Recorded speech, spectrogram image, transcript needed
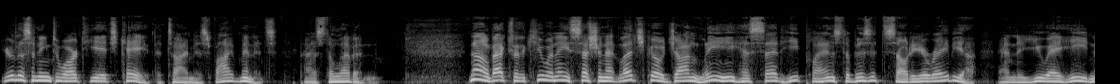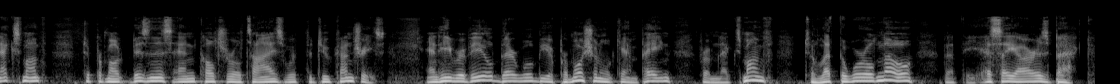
You're listening to RTHK. The time is five minutes past 11. Now back to the Q&A session at LegCo. John Lee has said he plans to visit Saudi Arabia and the UAE next month to promote business and cultural ties with the two countries. And he revealed there will be a promotional campaign from next month to let the world know that the SAR is back.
